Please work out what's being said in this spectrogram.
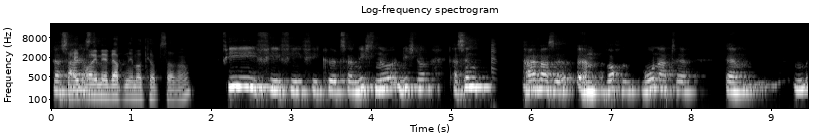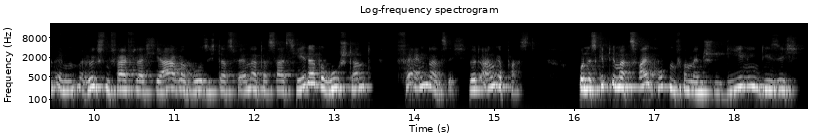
Das Zeiträume heißt, werden immer kürzer, ne? Viel, viel, viel, viel kürzer. Nicht nur, nicht nur, das sind teilweise ähm, Wochen, Monate, ähm, im höchsten Fall vielleicht Jahre, wo sich das verändert. Das heißt, jeder Berufsstand verändert sich, wird angepasst. Und es gibt immer zwei Gruppen von Menschen. Diejenigen, die sich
